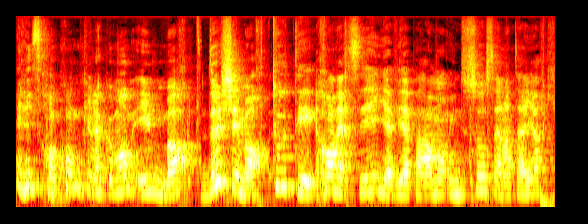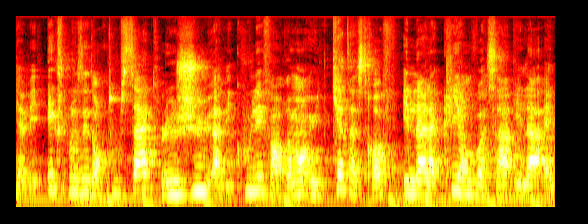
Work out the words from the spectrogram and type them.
et il se rend compte que la commande est morte de chez morte. Tout est renversé, il y avait apparemment une sauce à l'intérieur qui avait explosé dans tout le sac, le jus avait coulé, enfin vraiment une catastrophe. Et là la cliente voit ça. Et là elle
